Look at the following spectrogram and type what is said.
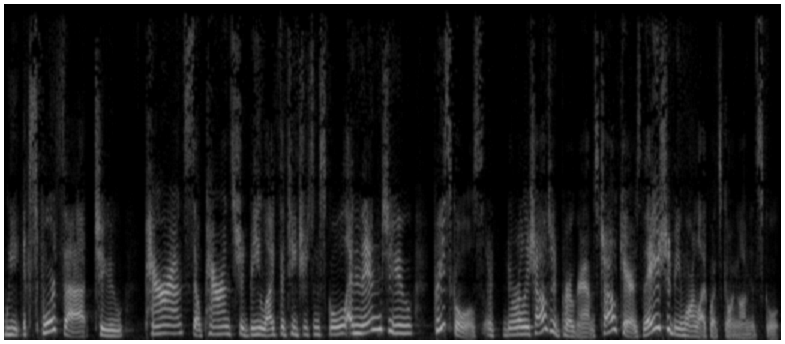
we export that to parents, so parents should be like the teachers in school, and then to preschools, early childhood programs, child cares, they should be more like what's going on in school.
